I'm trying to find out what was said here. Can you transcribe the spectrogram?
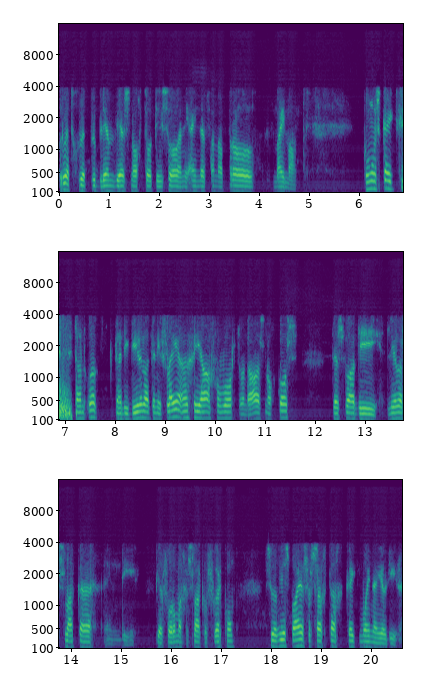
groot groot probleem wees nog tot hierso aan die einde van April, Mei maand. Kom ons kyk dan ook dat die diere wat in die vleie ingejaag word want daar is nog kos. Dis waar die lewerslakke en die peervormige slakke voorkom. So wees baie versigtig, kyk mooi na jou diere.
